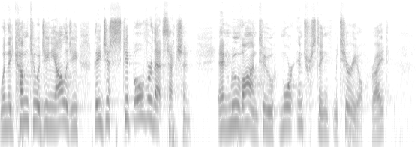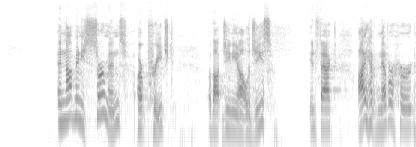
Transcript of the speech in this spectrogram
when they come to a genealogy, they just skip over that section and move on to more interesting material, right? And not many sermons are preached about genealogies. In fact, I have never heard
